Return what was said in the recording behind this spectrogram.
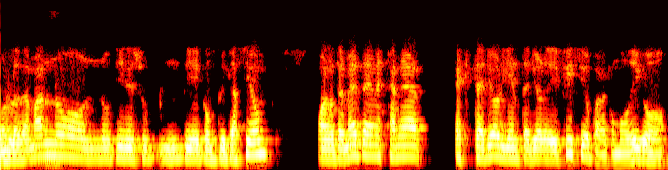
Por lo demás, no, no, tiene, tiene complicación. Cuando te metes en escanear exterior y interior de edificio, para, como digo,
